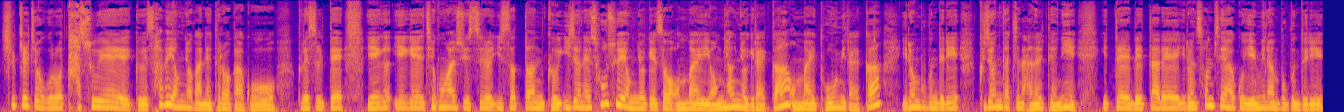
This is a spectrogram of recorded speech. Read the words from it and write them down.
실질적으로 다수의 그 사회 영역 안에 들어가고 그랬을 때 얘가, 얘게 제공할 수 있을, 있었던 그 이전의 소수의 영역에서 엄마의 영향력이랄까, 엄마의 도움이랄까, 이런 부분들이 그전 같진 않을 테니 이때 내 딸의 이런 섬세하고 예민한 부분들이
